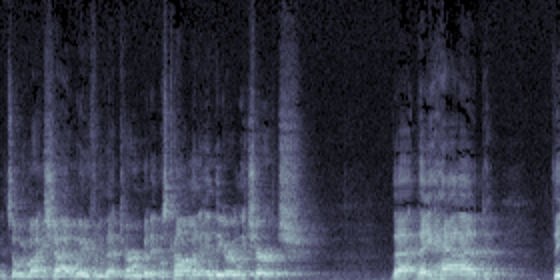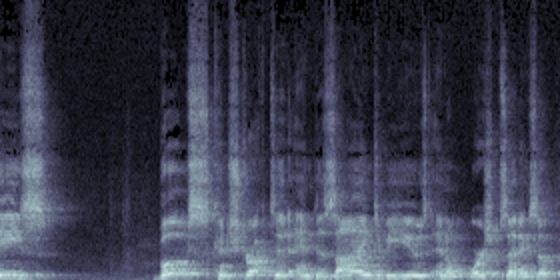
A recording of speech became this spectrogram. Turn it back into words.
and so we might shy away from that term, but it was common in the early church that they had these books constructed and designed to be used in a worship setting. So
